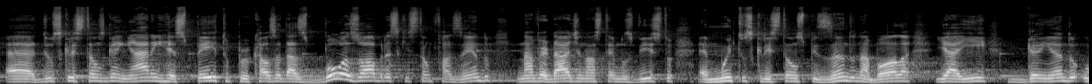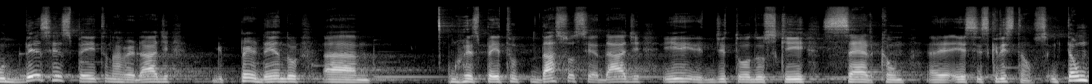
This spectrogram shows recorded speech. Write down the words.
uh, de os cristãos ganharem respeito por causa das boas obras que estão fazendo, na verdade nós temos visto é, muitos cristãos pisando na bola e aí ganhando o desrespeito, na verdade, perdendo. Uh, o respeito da sociedade e de todos que cercam eh, esses cristãos. Então,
